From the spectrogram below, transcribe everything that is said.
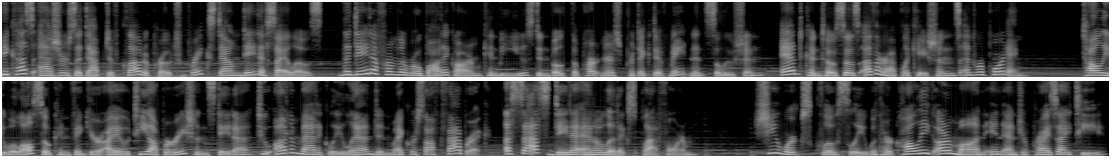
Because Azure's adaptive cloud approach breaks down data silos, the data from the robotic arm can be used in both the partner's predictive maintenance solution and Contoso's other applications and reporting. Tali will also configure IoT operations data to automatically land in Microsoft Fabric, a SaaS data analytics platform. She works closely with her colleague Arman in Enterprise IT,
